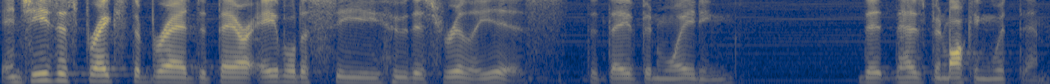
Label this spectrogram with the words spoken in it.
and Jesus breaks the bread that they are able to see who this really is that they've been waiting that has been walking with them.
